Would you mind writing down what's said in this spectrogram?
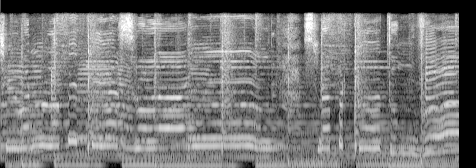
ជីវិតលើពីទៀតស្រឡាញ់ស្នាប់ពិតគឺទង្វើ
